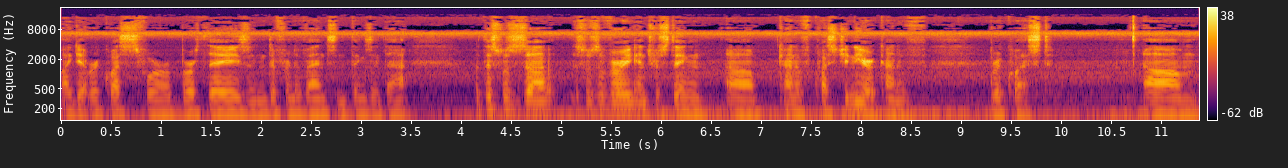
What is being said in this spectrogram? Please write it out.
I get requests for birthdays and different events and things like that. But this was uh, this was a very interesting uh, kind of questionnaire kind of request. Um,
